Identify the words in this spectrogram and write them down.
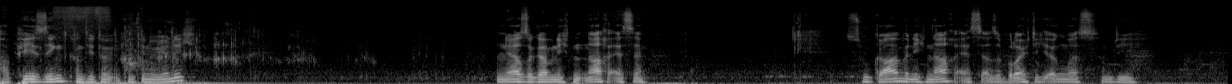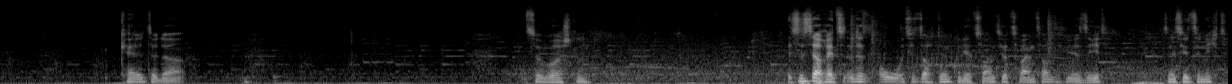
HP sinkt kontinu kontinuierlich. Ja, sogar wenn ich nachesse. Sogar wenn ich nachesse. Also bräuchte ich irgendwas um die Kälte da zu wursteln. Es ist ja auch jetzt... oh, es ist auch dunkel hier. 20.22 Uhr, wie ihr seht. Das ist jetzt hier nicht.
